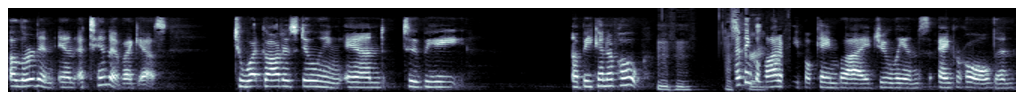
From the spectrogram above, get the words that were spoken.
alert and, and attentive i guess to what god is doing and to be a beacon of hope mm-hmm. i think great. a lot of people came by julian's anchor hold and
